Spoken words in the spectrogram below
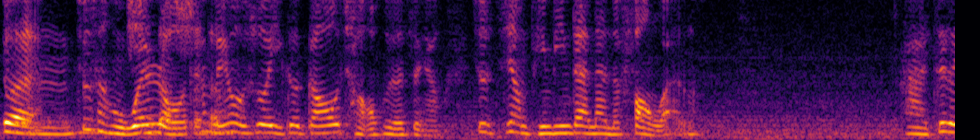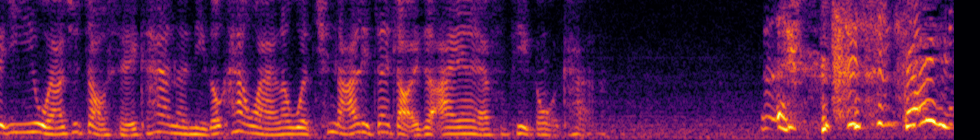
对，就是很温柔，他没有说一个高潮或者怎样，就这样平平淡淡的放完了。啊，这个一我要去找谁看呢？你都看完了，我去哪里再找一个 INFP 跟我看？可以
